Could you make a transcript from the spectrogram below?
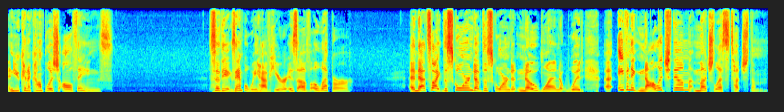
and you can accomplish all things. So, the example we have here is of a leper. And that's like the scorned of the scorned. No one would uh, even acknowledge them, much less touch them.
